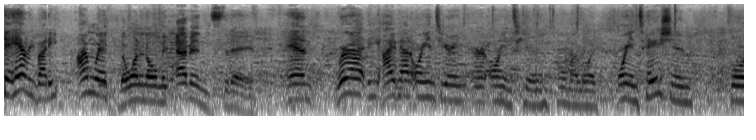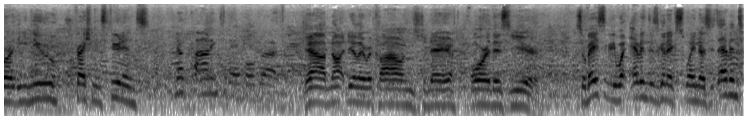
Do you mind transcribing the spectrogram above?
Okay, hey everybody, I'm with the one and only Evens today, and we're at the iPad orienteering, or orienteering, oh my lord, orientation for the new freshman students. No clowning today, Holbrook. Yeah, I'm not dealing with clowns today or this year. So basically what Evens is going to explain to us is, Evens,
